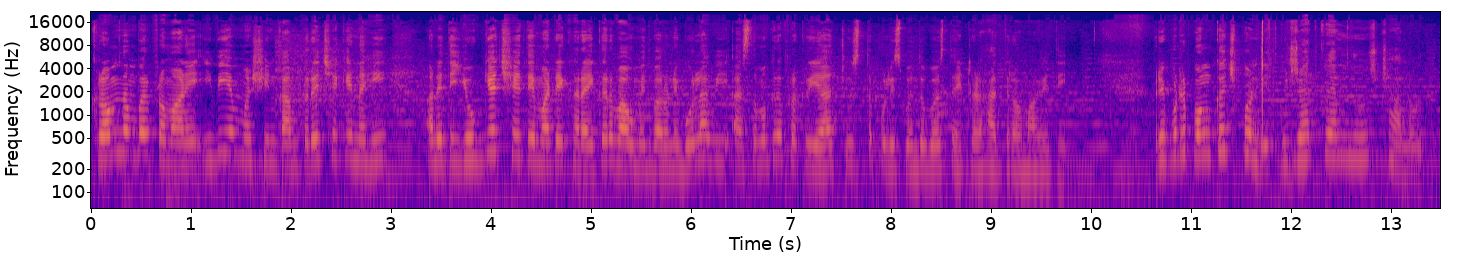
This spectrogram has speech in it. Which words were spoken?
ક્રમ નંબર પ્રમાણે ઈવીએમ મશીન કામ કરે છે કે નહીં અને તે યોગ્ય છે તે માટે ખરાઈ કરવા ઉમેદવારોને બોલાવી આ સમગ્ર પ્રક્રિયા ચુસ્ત પોલીસ બંદોબસ્ત હેઠળ હાથ ધરવામાં આવી હતી. Reporter Pankaj Pandit Gujarat crime news Chalod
